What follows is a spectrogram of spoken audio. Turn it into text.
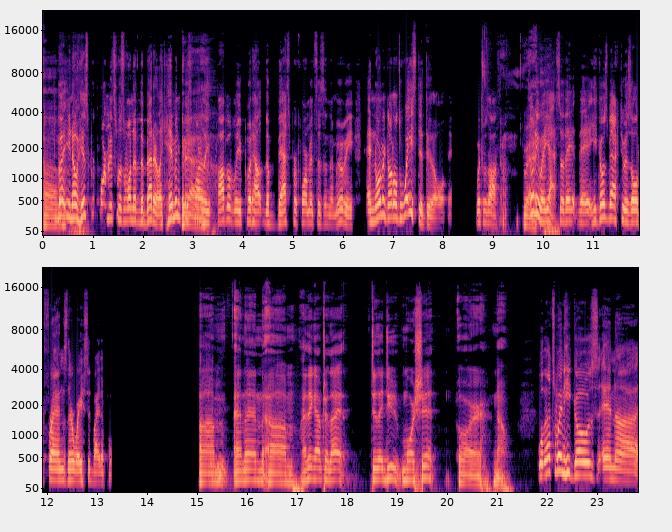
Um, But you know, his performance was one of the better. Like him and Chris Yeah. Farley probably put out the best performances in the movie, and Norm Macdonald's wasted through the whole thing, which was awesome. right. So anyway, yeah. So they, they he goes back to his old friends. They're wasted by the pool. um, and then um, I think after that, do they do more shit or no? Well, that's when he goes and uh,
